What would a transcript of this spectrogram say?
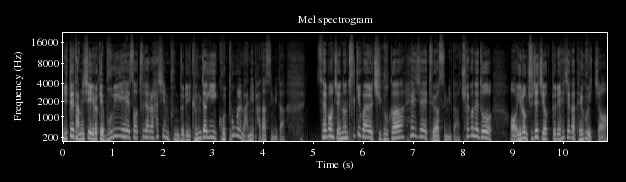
이때 당시에 이렇게 무리해서 투자를 하신 분들이 굉장히 고통을 많이 받았습니다. 세 번째는 투기과열 지구가 해제되었습니다. 최근에도 어, 이런 규제 지역들이 해제가 되고 있죠.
